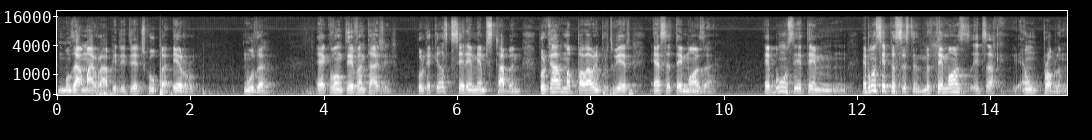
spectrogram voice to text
mudar mais rápido e dizer desculpa, erro, muda, é que vão ter vantagens. Porque aqueles que serem mesmo stubborn, porque há uma palavra em português, essa teimosa. É bom ser tem, é bom ser persistent, mas teimoso é um problema.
